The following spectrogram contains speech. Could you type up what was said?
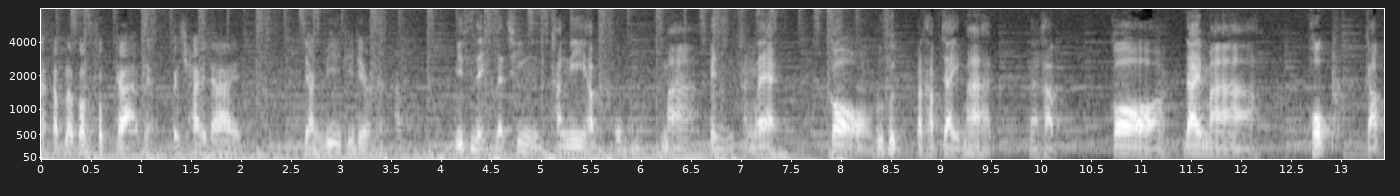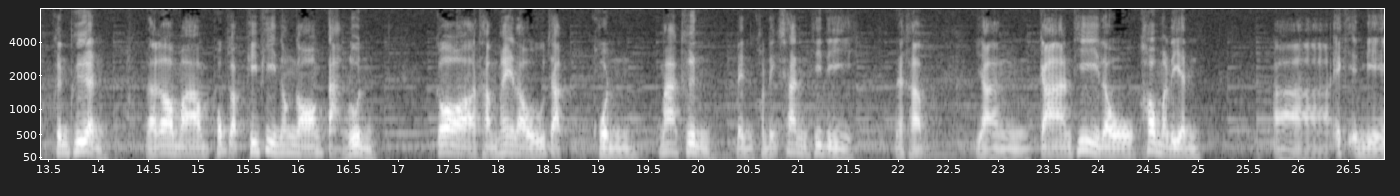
นะครับแล้วก็ประสบการณ์เนี่ยไปใช้ได้ อย่างดีทีเดียวนะครับ Business Matching ครั้งนี้ครับผมมาเป็นครั้งแรก ก็รู้สึกประทับใจมากนะครับ ก็ได้มาพบกับเพื่อนๆ แล้วก็มาพบกับพี่ๆ น้องๆ ต่างรุ่น ก็ทำให้เรารู้จักคนมากขึ้นเป็นคอนเน t ชันที่ดีนะครับ อย่างการที่เราเข้ามาเรียนอ่า XMBA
